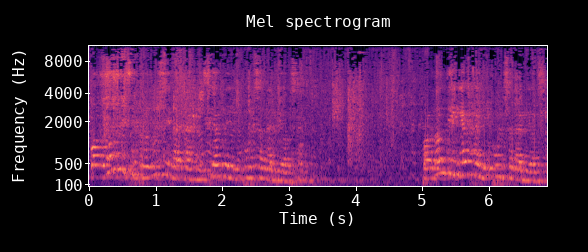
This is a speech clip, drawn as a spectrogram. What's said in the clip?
¿Por dónde se produce la transmisión del impulso nervioso? ¿Por dónde viaja el impulso nervioso?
